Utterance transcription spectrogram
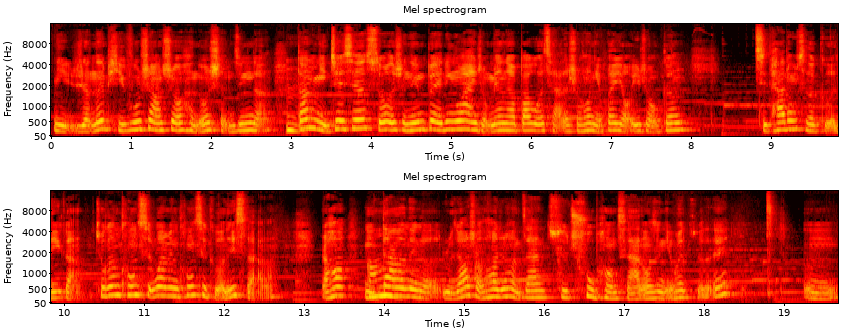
你人的皮肤上是有很多神经的，嗯当你这些所有的神经被另外一种面料包裹起来的时候，你会有一种跟其他东西的隔离感，就跟空气外面的空气隔离起来了。然后你戴了那个乳胶手套之后，你再去触碰其他东西，你会觉得，哎，嗯，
